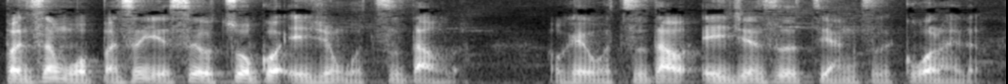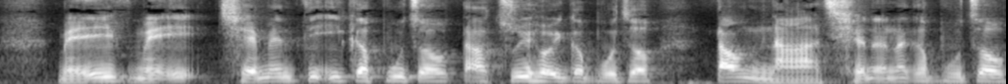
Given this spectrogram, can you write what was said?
本身我本身也是有做过 agent，我知道的。OK，我知道 agent 是这样子过来的。每一每一前面第一个步骤到最后一个步骤到拿钱的那个步骤，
